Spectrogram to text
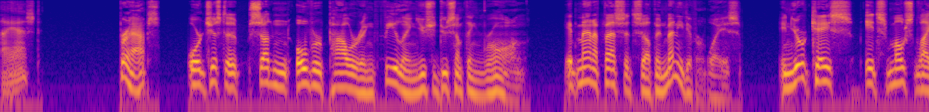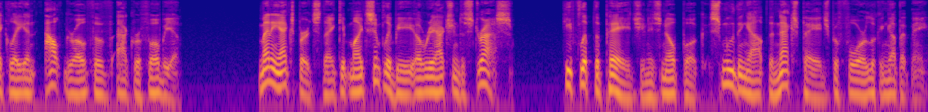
I asked. Perhaps. Or just a sudden overpowering feeling you should do something wrong. It manifests itself in many different ways. In your case, it's most likely an outgrowth of acrophobia. Many experts think it might simply be a reaction to stress. He flipped the page in his notebook, smoothing out the next page before looking up at me.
